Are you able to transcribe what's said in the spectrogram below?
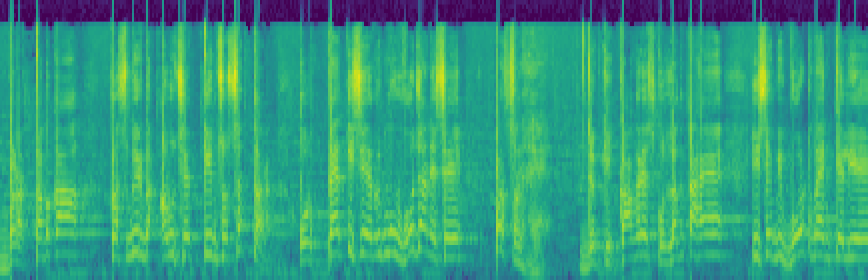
बड़ा तबका कश्मीर में अनुच्छेद 370 और 35 से रिमूव हो जाने से प्रश्न है, जबकि कांग्रेस को लगता है इसे भी वोट बैंक के लिए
